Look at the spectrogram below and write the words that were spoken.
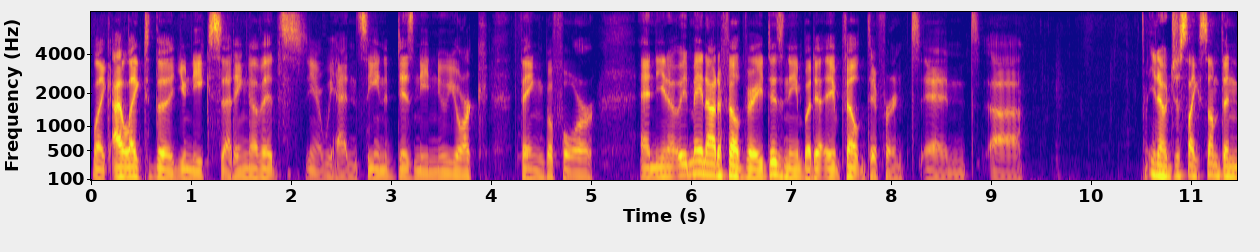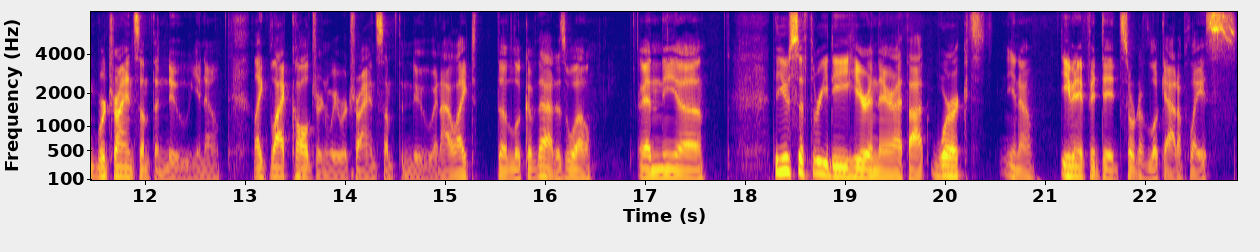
like I liked the unique setting of it. You know, we hadn't seen a Disney New York thing before, and you know it may not have felt very Disney, but it, it felt different, and uh, you know, just like something we're trying something new. You know, like Black Cauldron, we were trying something new, and I liked the look of that as well, and the uh, the use of 3D here and there I thought worked, you know, even if it did sort of look out of place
